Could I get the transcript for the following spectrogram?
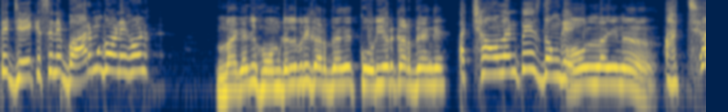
ਤੇ ਜੇ ਕਿਸੇ ਨੇ ਬਾਹਰ ਮੰਗਾਉਣੇ ਹੋਣ ਮੈਂ ਕਿਹਾ ਜੀ ਹੋਮ ਡਿਲੀਵਰੀ ਕਰ ਦਿਆਂਗੇ ਕੋਰੀਅਰ ਕਰ ਦਿਆਂਗੇ। ਅੱਛਾ ਆਨਲਾਈਨ ਭੇਜ ਦੋਗੇ? ਆਨਲਾਈਨ ਅੱਛਾ।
